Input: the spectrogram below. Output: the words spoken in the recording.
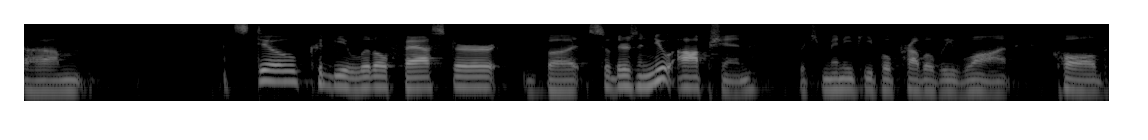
Um, it still could be a little faster, but so there's a new option, which many people probably want, called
